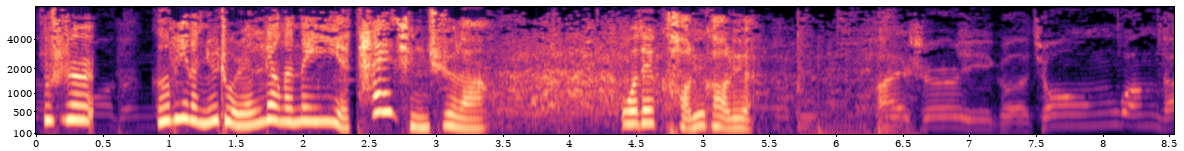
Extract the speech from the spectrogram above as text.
就是。”隔壁的女主人晾的内衣也太情趣了，我得考虑考虑。还是一个穷光蛋。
